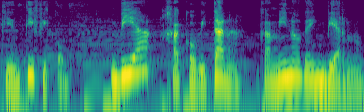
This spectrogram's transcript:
científico, Vía Jacobitana, Camino de Invierno,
